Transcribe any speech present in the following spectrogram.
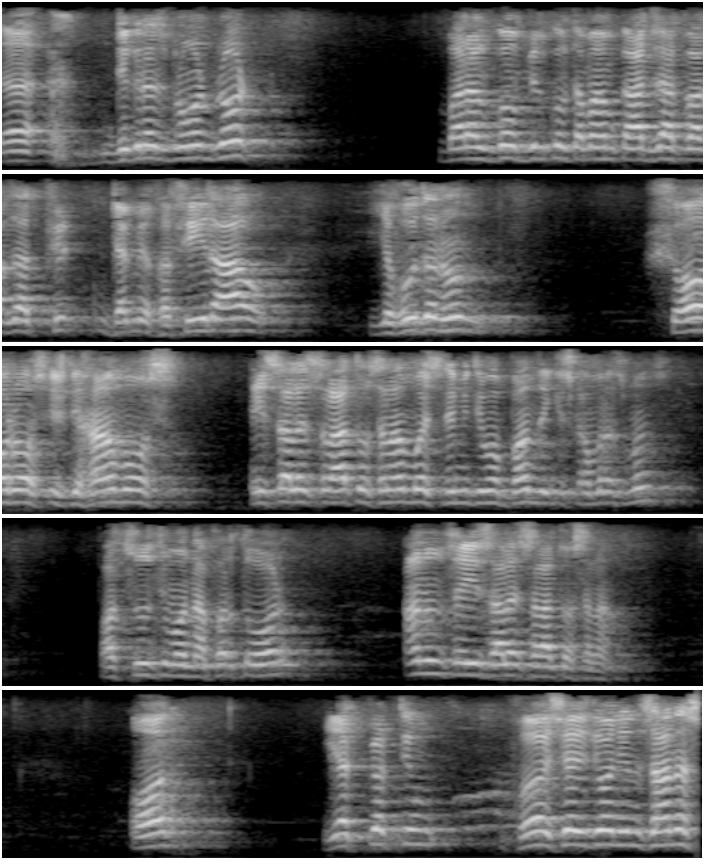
تہٕ ڈگرس برونٛٹھ برونٛٹھ بہرحال گوٚو بالکل تمام کاغذات واغذات فٹ جمع غفیر آو۔ یہودن ہُنٛد شور اوس اجتحام اوس۔ عیسیٰ علیہ الصلوۃ والسلام ٲسۍ تھٲمٕتۍ تِمو بنٛد أکِس کمرس منٛز؟ پتہٕ سوٗز تِمو نفر تور انن سا عیسیٰ علیہ الصلوۃ والسلام۔ اور یت پہ تم پھس دون انسانس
